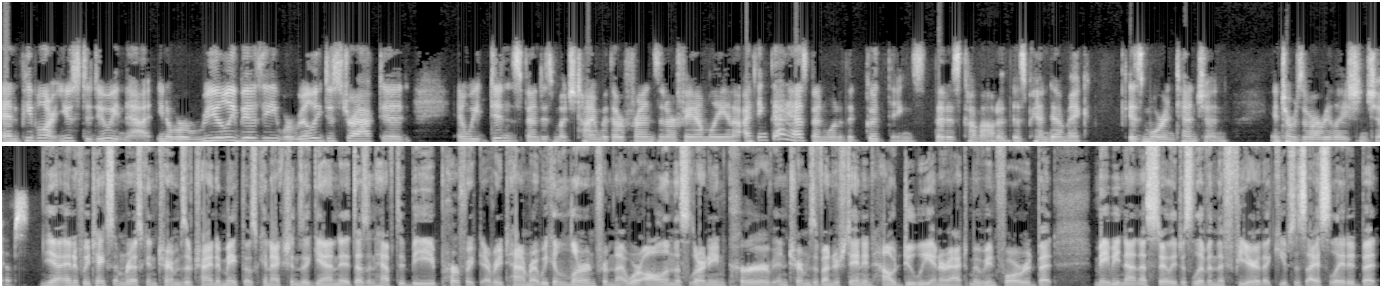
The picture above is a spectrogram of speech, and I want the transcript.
And people aren't used to doing that. You know, we're really busy. We're really distracted and we didn't spend as much time with our friends and our family. And i think that has been one of the good things that has come out of this pandemic is more intention in terms of our relationships Yeah, and if we take some risk in terms of trying to make those connections again, it doesn't have to be perfect every time, right? We can learn from that. We're all in this learning curve in terms of understanding how do we interact moving forward, but maybe not necessarily just live in the fear that keeps us isolated, but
